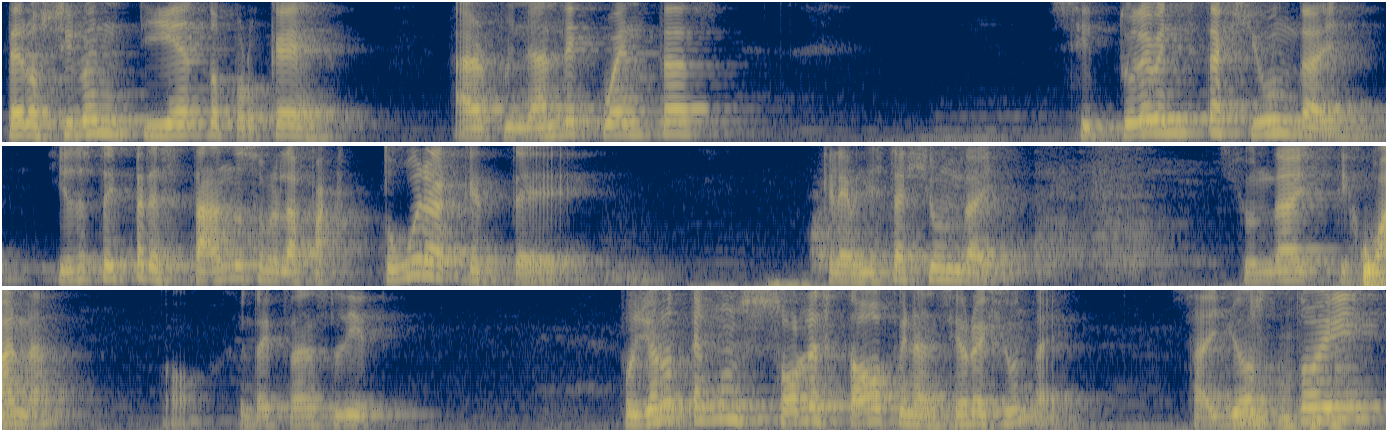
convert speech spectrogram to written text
Pero sí lo entiendo por qué. Al final de cuentas, si tú le vendiste a Hyundai y yo te estoy prestando sobre la factura que te que le vendiste a Hyundai, Hyundai Tijuana, ¿no? Hyundai Translead, pues yo no tengo un solo estado financiero de Hyundai. O sea, yo estoy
